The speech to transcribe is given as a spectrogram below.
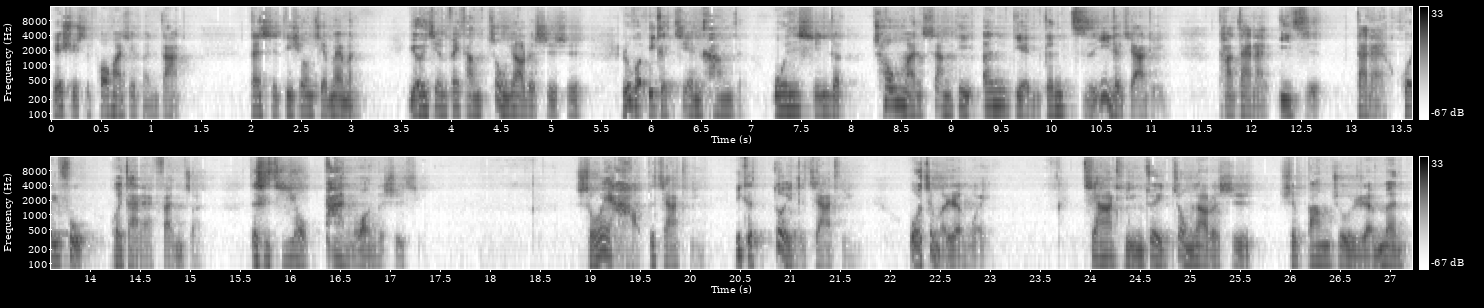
也许是破坏性很大的。但是弟兄姐妹们。有一件非常重要的事是，如果一个健康的、温馨的、充满上帝恩典跟旨意的家庭，它带来医治、带来恢复，会带来翻转，这是极有盼望的事情。所谓好的家庭，一个对的家庭，我这么认为，家庭最重要的事是帮助人们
